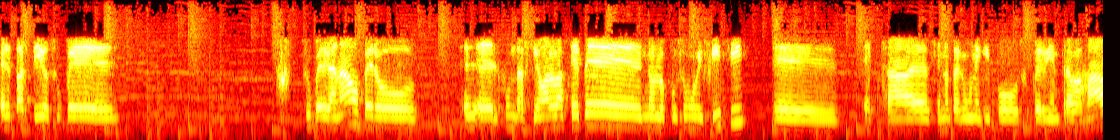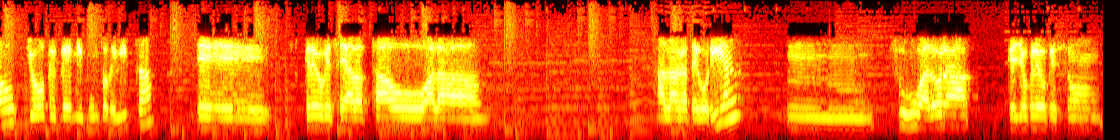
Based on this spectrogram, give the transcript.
el partido súper super ganado, pero el, el, Fundación Albacete nos lo puso muy difícil. Eh, está se nota que es un equipo súper bien trabajado. Yo, desde mi punto de vista, eh, creo que se ha adaptado a la a la categoría. Mm, sus jugadoras, que yo creo que son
